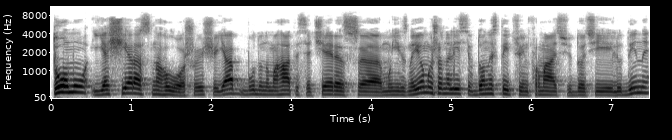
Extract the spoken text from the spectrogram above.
Тому я ще раз наголошую, що я буду намагатися через е, моїх знайомих журналістів донести цю інформацію до цієї людини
